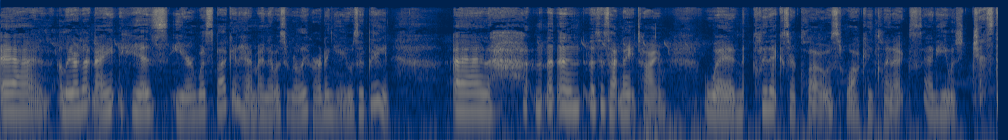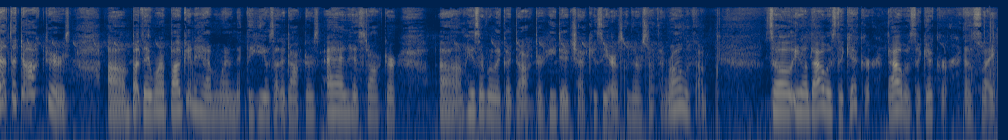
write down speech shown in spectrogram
And later that night, his ear was bugging him, and it was really hurting. He was in pain, and and this is at nighttime when clinics are closed, walk-in clinics, and he was just at the doctor's, um, but they weren't bugging him when he was at the doctor's, and his doctor, um, he's a really good doctor. He did check his ears, and there was nothing wrong with them. So, you know, that was the kicker. That was the kicker. It's like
